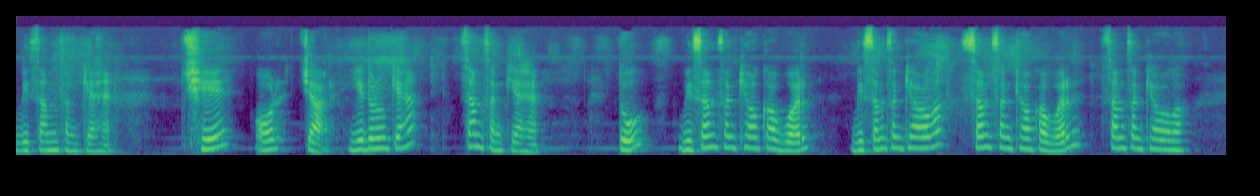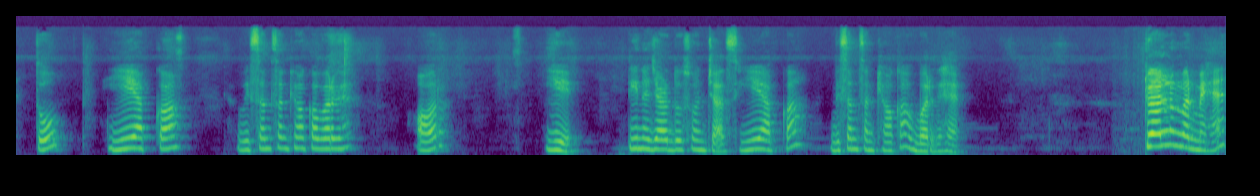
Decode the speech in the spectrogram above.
विषम संख्या है। छ और चार, ये दोनों क्या है? सम संख्या है। तो विषम संख्याओं का वर्ग, विषम संख्या होगा, सम संख्याओं का वर्ग, सम संख्या होगा। तो ये आपका विषम संख्याओं का वर्ग है और ये तीन हज़ार दो सौ उनचास, ये आपका विषम संख्याओं का वर्ग है। ट्वेल्व नंबर में है।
